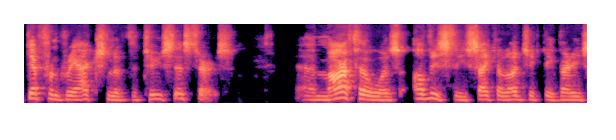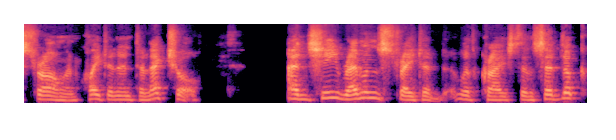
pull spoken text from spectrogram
different reaction of the two sisters uh, Martha was obviously psychologically very strong and quite an intellectual. And she remonstrated with Christ and said, Look,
